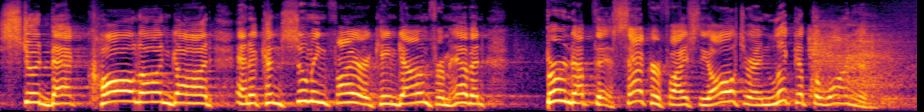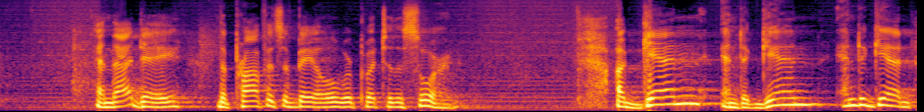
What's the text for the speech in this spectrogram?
stood back, called on God, and a consuming fire came down from heaven, burned up the sacrifice, the altar, and licked up the water. And that day, the prophets of Baal were put to the sword. Again and again and again,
